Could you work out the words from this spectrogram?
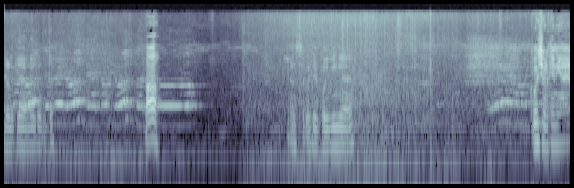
लड़के आए कबूतर। आ। चढ़ के कोई भी नहीं आया। कोई चढ़ के नहीं आया।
